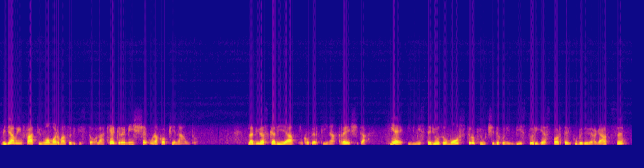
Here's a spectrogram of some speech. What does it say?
Vediamo infatti un uomo armato di pistola che aggredisce una coppia in auto. La didascalia, in copertina, recita chi è il misterioso mostro che uccide con il bisturi e asporta il pube delle ragazze?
